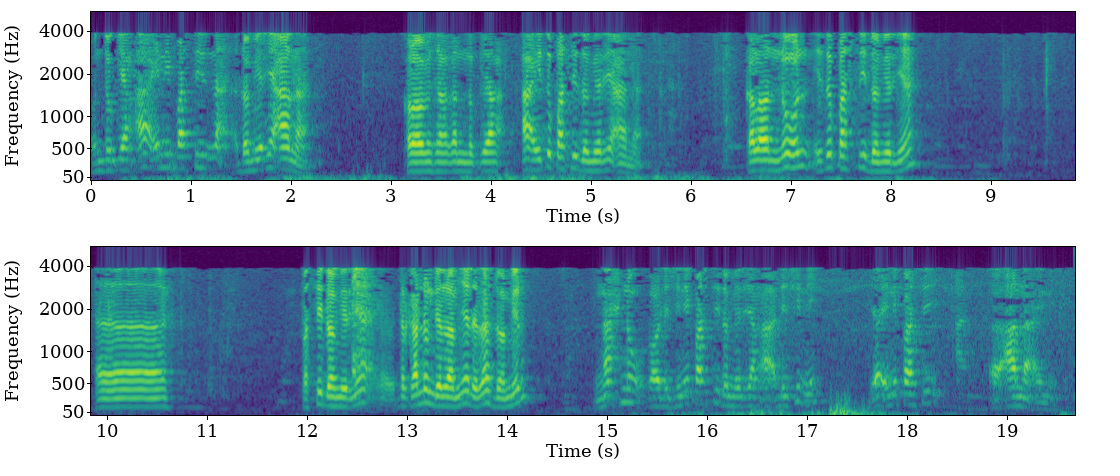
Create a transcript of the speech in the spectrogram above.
untuk yang A ini pasti nah, domirnya ana. Kalau misalkan untuk yang A itu pasti domirnya ana. Kalau nun itu pasti domirnya eh, pasti domirnya terkandung dalamnya adalah domir nahnu. Kalau di sini pasti domir yang A di sini ya ini pasti eh, ana ini.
